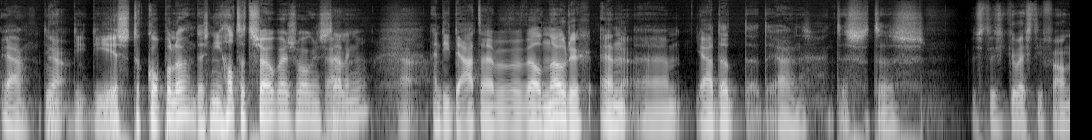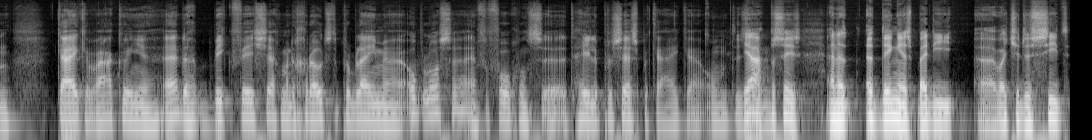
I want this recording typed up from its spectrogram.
ja, die, Ja. Die, die is te koppelen. Dat is niet altijd zo bij zorginstellingen. Ja. En die data hebben we wel nodig. En Ja. ja, ja dat, dat ja, het is... Het is Dus het is een kwestie van kijken waar kun je hè, de big fish, zeg maar, de grootste problemen oplossen. En vervolgens eh, het hele proces bekijken om te Ja, zien. precies. En het, het ding is, bij die, eh, wat je dus ziet,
